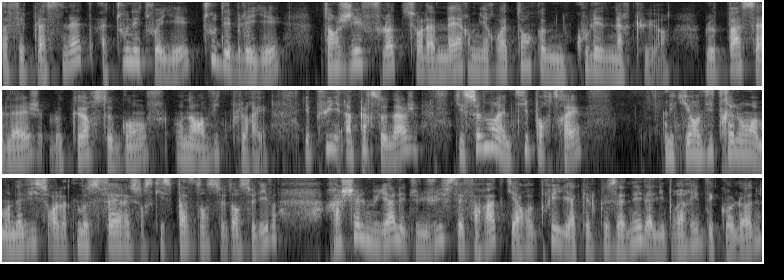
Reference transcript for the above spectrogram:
a fait place nette, a tout nettoyé, tout déblayé. Tanger flotte sur la mer, miroitant comme une coulée de mercure. Le pas s'allège, le cœur se gonfle, on a envie de pleurer. Et puis un personnage qui est seulement un petit portrait, mais qui en dit très long, à mon avis, sur l'atmosphère et sur ce qui se passe dans ce, dans ce livre. Rachel Muyal est une juive séfarade qui a repris il y a quelques années la librairie des colonnes,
